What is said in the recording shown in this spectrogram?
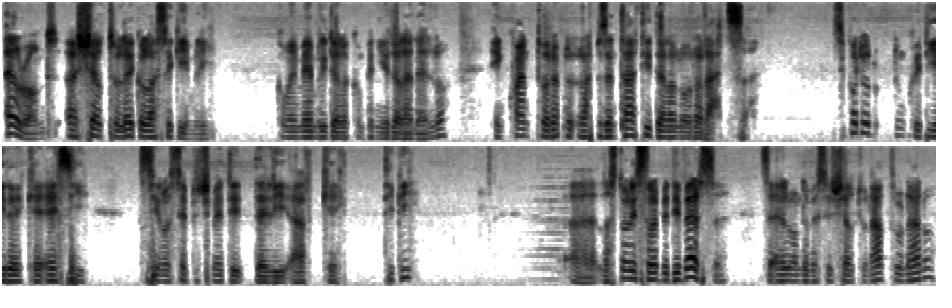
Elrond ha scelto Legolas e Gimli come membri della Compagnia dell'Anello in quanto rap- rappresentanti della loro razza. Si può dunque dire che essi siano semplicemente degli archetipi? Uh, la storia sarebbe diversa se Elrond avesse scelto un altro nano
